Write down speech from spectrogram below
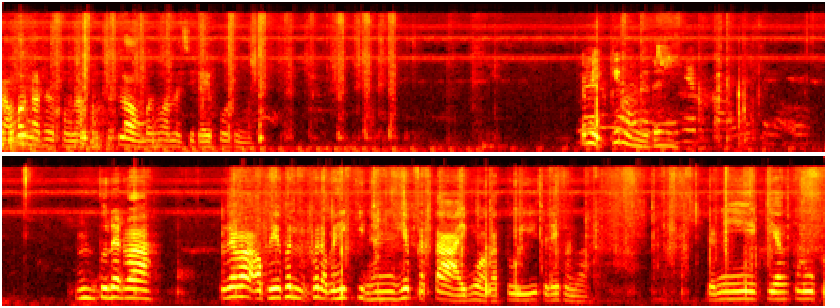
ลองเบิ่งเนาะเธอคงเนาะทดลองเบิ่งว่ามันสิได้พูดบ่ ก็มีกลินอยู่ได้นี่อืมตัวนั้นว่าตัวนั้นว่าเอาไปเพิ่นเพิ่นเอาไปให้กินหันเฮ็บกระต่ายงัวกระตุยจะได้เพิ่นว่าเดี๋ยวนี้เกียงปลูไป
